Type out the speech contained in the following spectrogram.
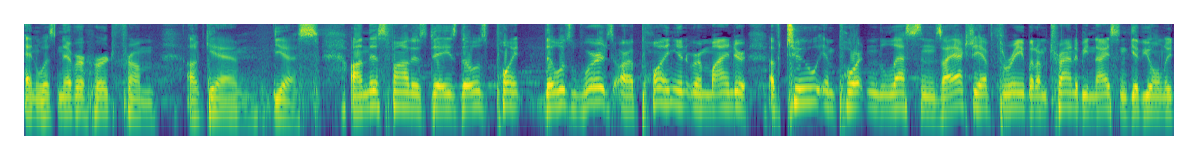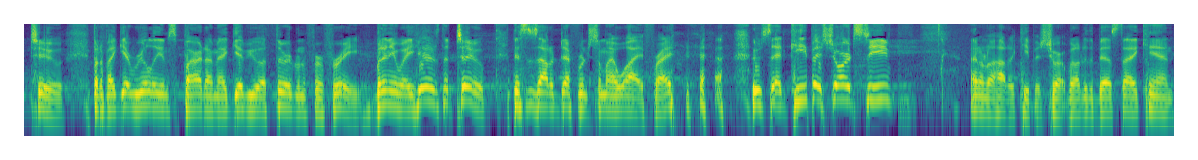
and was never heard from again. Yes. On this Father's Days, those, point, those words are a poignant reminder of two important lessons. I actually have three, but I'm trying to be nice and give you only two. But if I get really inspired, I may give you a third one for free. But anyway, here's the two. This is out of deference to my wife, right? Who said, Keep it short, Steve. I don't know how to keep it short, but I'll do the best I can.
